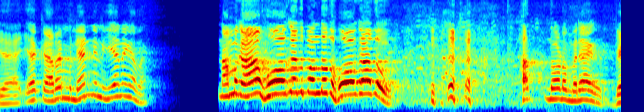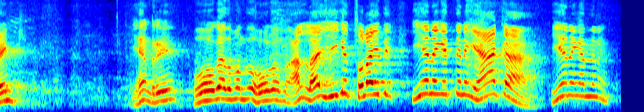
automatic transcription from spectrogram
ಯಾ- ಯಾಕೆ ಆರಾಮಿಲ್ಲ? ಏನು ನಿನಗೆ ಏನಾಗ್ಯದ? ನಮಗೆ ಹೋಗೋದು ಬಂದದ್ದು ಹೋಗೋದು. ಹತ್ತು ನೋಡು ಮನ್ಯಾಗ, ಬೆಂಕಿ. ಏನ್ರಿ? ಹೋಗೋದು ಬಂದದ್ದು ಹೋಗೋದು ಅಲ್ಲ, ಈಗ ಚಲೋ ಐತಿ. ಏನಾಗೈತಿ ನಿನಗೆ? ಯಾಕ? ಏನಾಗೈತಿ ನಿನಗೆ?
